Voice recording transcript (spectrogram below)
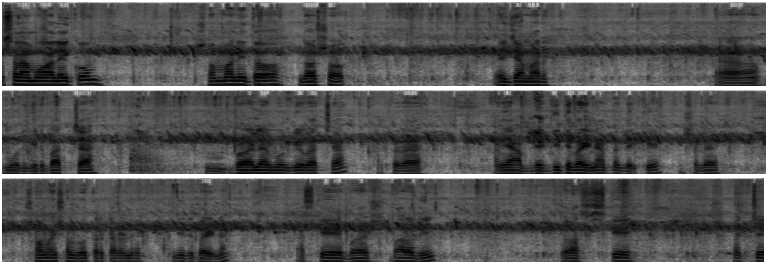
আসসালামু আলাইকুম। সম্মানিত দর্শক, এই যে আমার মুরগির বাচ্চা, ব্রয়লার মুরগির বাচ্চা, আপনারা, আমি আপডেট দিতে পারি না আপনাদেরকে, আসলে সময় স্বল্পতার কারণে দিতে পারি না। আজকে বয়স বারো দিন, তো আজকে হচ্ছে,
